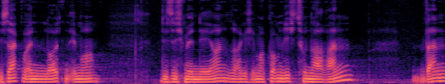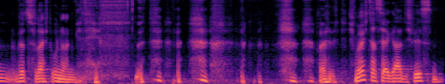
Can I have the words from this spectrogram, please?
Ich sage meinen Leuten immer, die sich mir nähern, sage ich immer, komm nicht zu nah ran, dann wird es vielleicht unangenehm. Weil ich möchte das ja gar nicht wissen.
